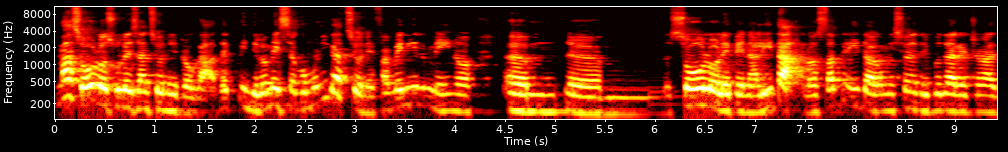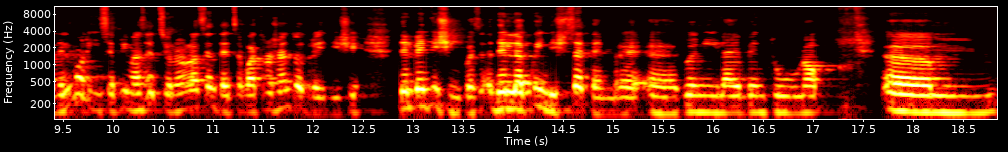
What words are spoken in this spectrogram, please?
ma solo sulle sanzioni irrogate. Quindi l'omessa comunicazione fa venire meno um, um, solo le penalità. Lo ha stabilito la Commissione tributaria regionale del Molise, prima sezione, con la sentenza 413 del, 25, del 15 settembre eh, 2021. Um,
